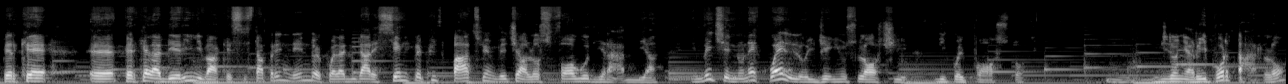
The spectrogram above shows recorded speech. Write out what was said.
perché, eh, perché la deriva che si sta prendendo è quella di dare sempre più spazio invece allo sfogo di rabbia. Invece non è quello il genius loci di quel posto. Mm, bisogna riportarlo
